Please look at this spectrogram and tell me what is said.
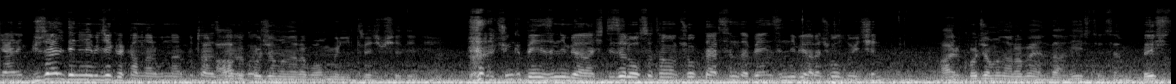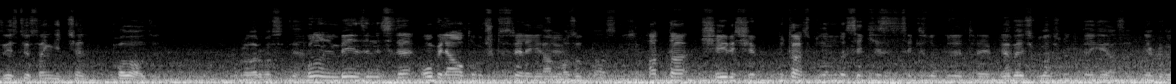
Yani güzel denilebilecek rakamlar bunlar bu tarz Abi kocaman araba 11 litre hiçbir şey değil ya. Çünkü benzinli bir araç. Dizel olsa tamam çok dersin de benzinli bir araç olduğu için Hayır kocaman araba yani daha ne istiyorsun sen? 5 litre istiyorsan gideceksin polo alacaksın. Bu kadar basit yani. Polo'nun benzinlisi de o bile 6.5 litreyle geziyor. Tam mazotlu zaman. Hatta şehir içi bu tarz kullanımda 8 8 9 litre yapıyor. Ya da hiç bulaşma git Ege'ye alsan. Yakıtı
